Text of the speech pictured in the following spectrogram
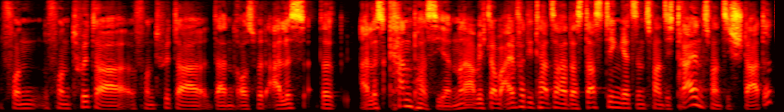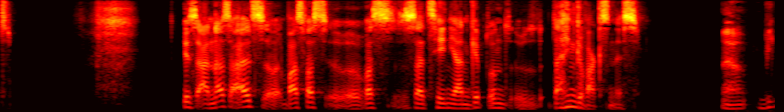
von, von Twitter, von Twitter dann draus wird. Alles, das, alles kann passieren. Ne? Aber ich glaube einfach die Tatsache, dass das Ding jetzt in 2023 startet, ist anders als was, was, was es seit zehn Jahren gibt und dahin gewachsen ist. Ja, wie,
